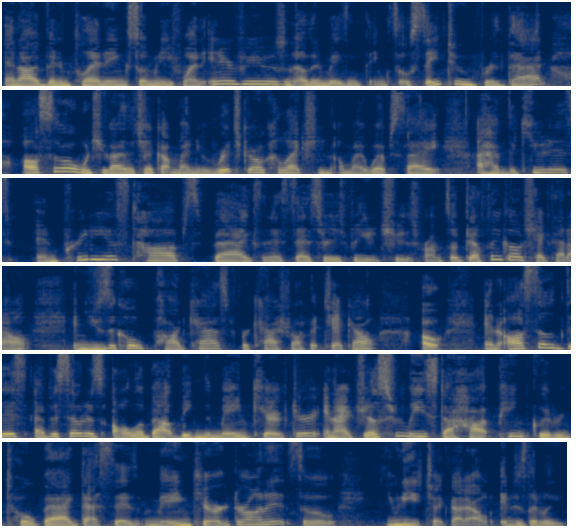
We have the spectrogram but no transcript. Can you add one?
And I've been planning so many fun interviews and other amazing things. So stay tuned for that. Also, I want you guys to check out my new Rich Girl collection on my website. I have the cutest and prettiest tops, bags, and accessories for you to choose from. So definitely go check that out and use the code podcast for cash off at checkout. Oh, and also this episode is all about being the main character, and I just released a hot pink glittery tote bag that says main character on it, so you need to check that out. It is literally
